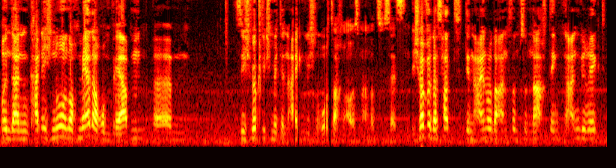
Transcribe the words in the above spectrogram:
Und dann kann ich nur noch mehr darum werben, ähm, sich wirklich mit den eigentlichen Ursachen auseinanderzusetzen. Ich hoffe, das hat den einen oder anderen zum Nachdenken angeregt.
